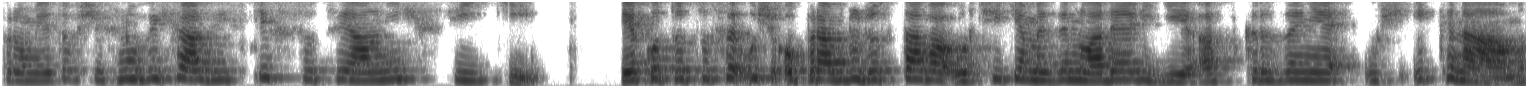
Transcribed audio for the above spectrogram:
pro mě to všechno vychází z těch sociálních sítí jako to, co se už opravdu dostává určitě mezi mladé lidi a skrze ně už i k nám,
